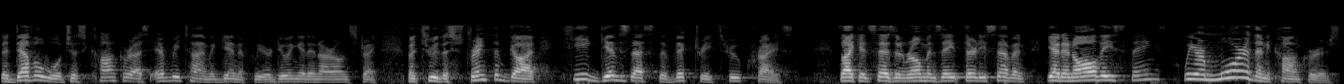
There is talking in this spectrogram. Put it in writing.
The devil will just conquer us every time again if we are doing it in our own strength. But through the strength of God, He gives us the victory through Christ. It's like it says in Romans 8:37, yet in all these things we are more than conquerors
